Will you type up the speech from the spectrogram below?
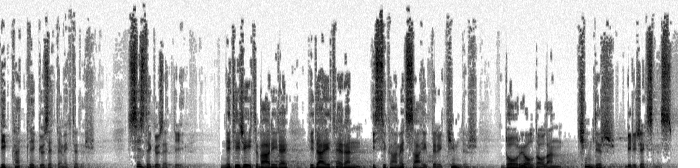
dikkatle gözetlemektedir. Siz de gözetleyin. Netice itibariyle hidayete eren istikamet sahipleri kimdir? Doğru yolda olan kimdir bileceksiniz.''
